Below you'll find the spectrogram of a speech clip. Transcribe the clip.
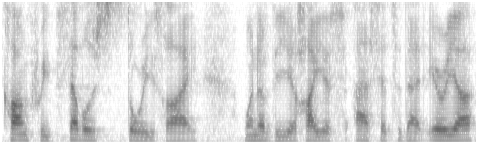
concrete, several stories high, one of the highest assets in that area.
